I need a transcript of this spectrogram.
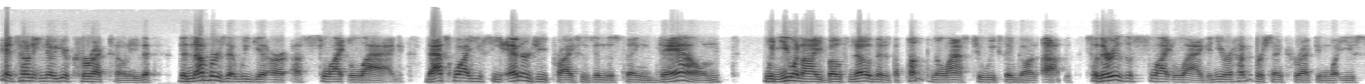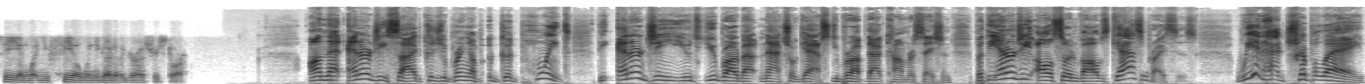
Yeah, Tony, no, you're correct, Tony. The the numbers that we get are a slight lag. That's why you see energy prices in this thing down when you and I both know that at the pump in the last two weeks they've gone up. So there is a slight lag, and you're 100% correct in what you see and what you feel when you go to the grocery store. On that energy side, because you bring up a good point, the energy you you brought about natural gas, you brought up that conversation, but the energy also involves gas prices. We had had AAA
